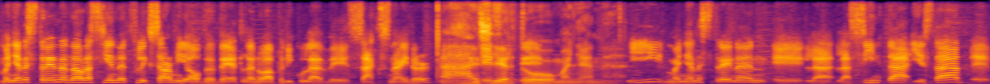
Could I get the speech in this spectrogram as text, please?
Mañana estrenan ahora sí en Netflix Army of the Dead, la nueva película de Zack Snyder. ah, es este- cierto, mañana. Y mañana estrenan eh, la, la cinta y está eh,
